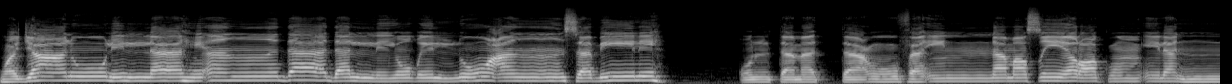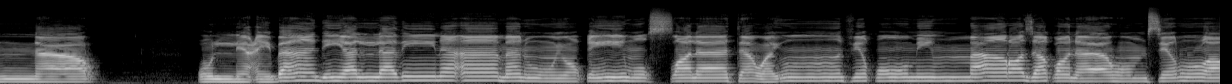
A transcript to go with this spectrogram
وجعلوا لله أندادا ليضلوا عن سبيله قل تمتعوا فإن مصيركم إلى النار قل لعبادي الذين آمنوا يقيموا الصلاة وينفقوا مما رزقناهم سرا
